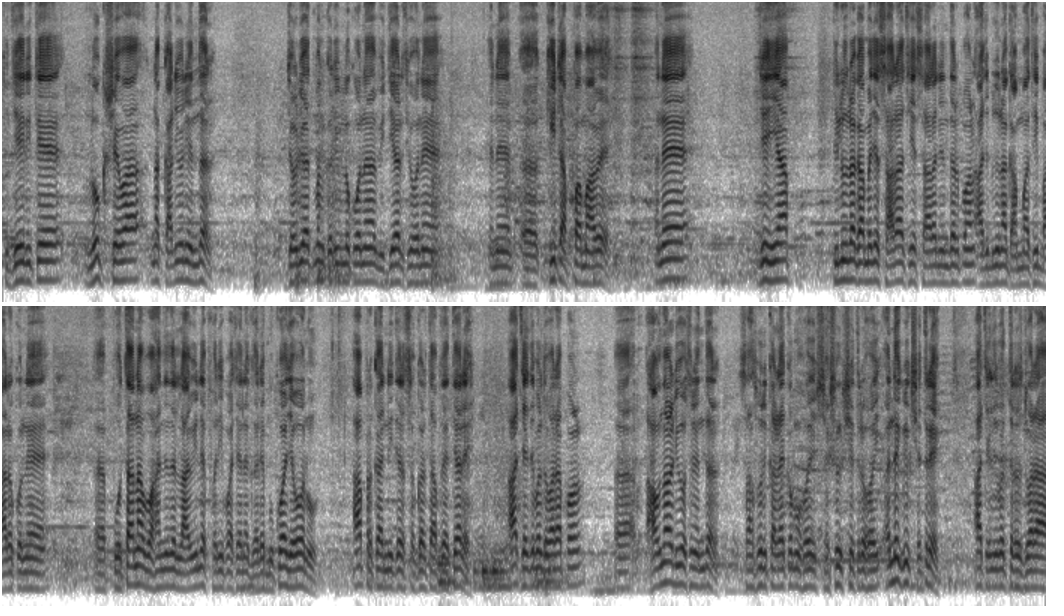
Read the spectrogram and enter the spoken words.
કે જે રીતે લોકસેવાના કાર્યોની અંદર જરૂરિયાતમંદ ગરીબ લોકોના વિદ્યાર્થીઓને એને કીટ આપવામાં આવે અને જે અહીંયા પિલુદરા ગામે જે સારા છે, સારાની અંદર પણ આજુબાજુના ગામમાંથી બાળકોને પોતાના વાહનની અંદર લાવીને ફરી પાછા એને ઘરે મૂકવા જવાનું. આ પ્રકારની જ્યારે સગવડતા આપે ત્યારે આ ચેરિટેબલ દ્વારા પણ આવનાર દિવસોની અંદર સાંસ્કૃતિક કાર્યક્રમો હોય, શૈક્ષણિક ક્ષેત્ર હોય, અનેક ક્ષેત્રે આ ચેરિટેબલ ટ્રસ્ટ દ્વારા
